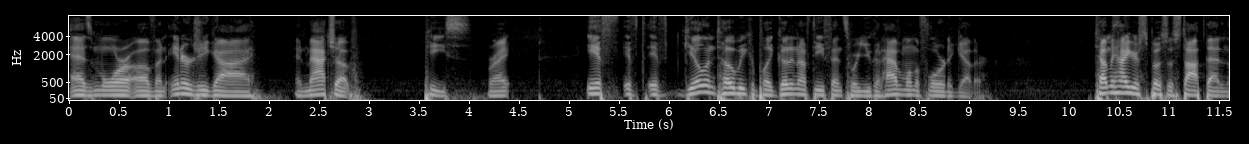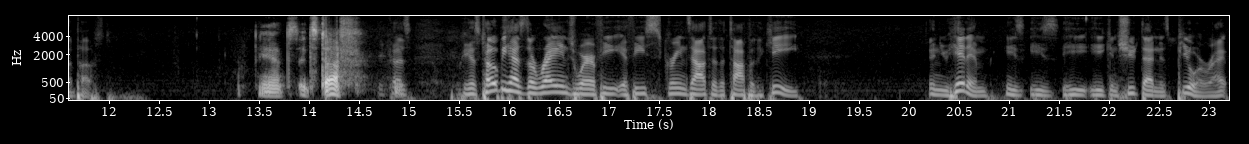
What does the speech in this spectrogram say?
as more of an energy guy and matchup piece, right? If if if Gill and Tobey could play good enough defense where you could have them on the floor together, tell me how you're supposed to stop that in the post Yeah, it's it's tough. because because Tobey has the range where if he if he screens out to the top of the key and you hit him, he's he's he, he can shoot that and it's pure, right?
